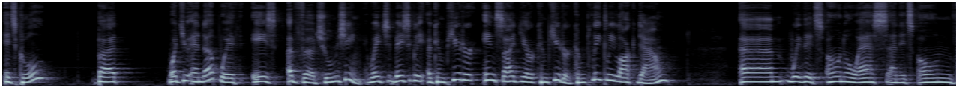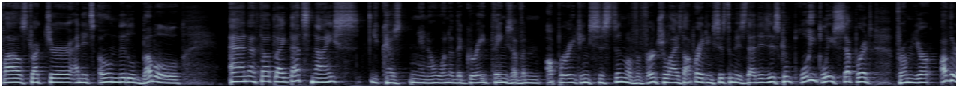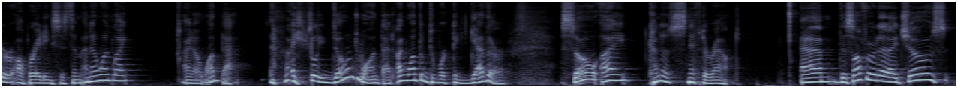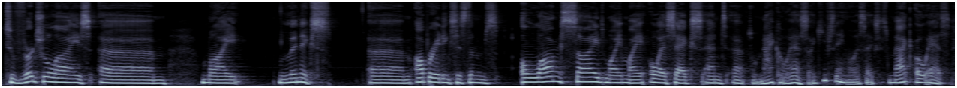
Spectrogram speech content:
it's cool. But what you end up with is a virtual machine, which is basically a computer inside your computer, completely locked down. Um, with its own OS and its own file structure and its own little bubble and I thought, like, that's nice because, you know, one of the great things of an operating system, of a virtualized operating system, is that it is completely separate from your other operating system. And I went, like, I don't want that. I actually don't want that. I want them to work together. So I kind of sniffed around. Um, the software that I chose to virtualize um, my Linux um, operating systems alongside my my OS X and uh, Mac OS. I keep saying OS X. It's Mac OS.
